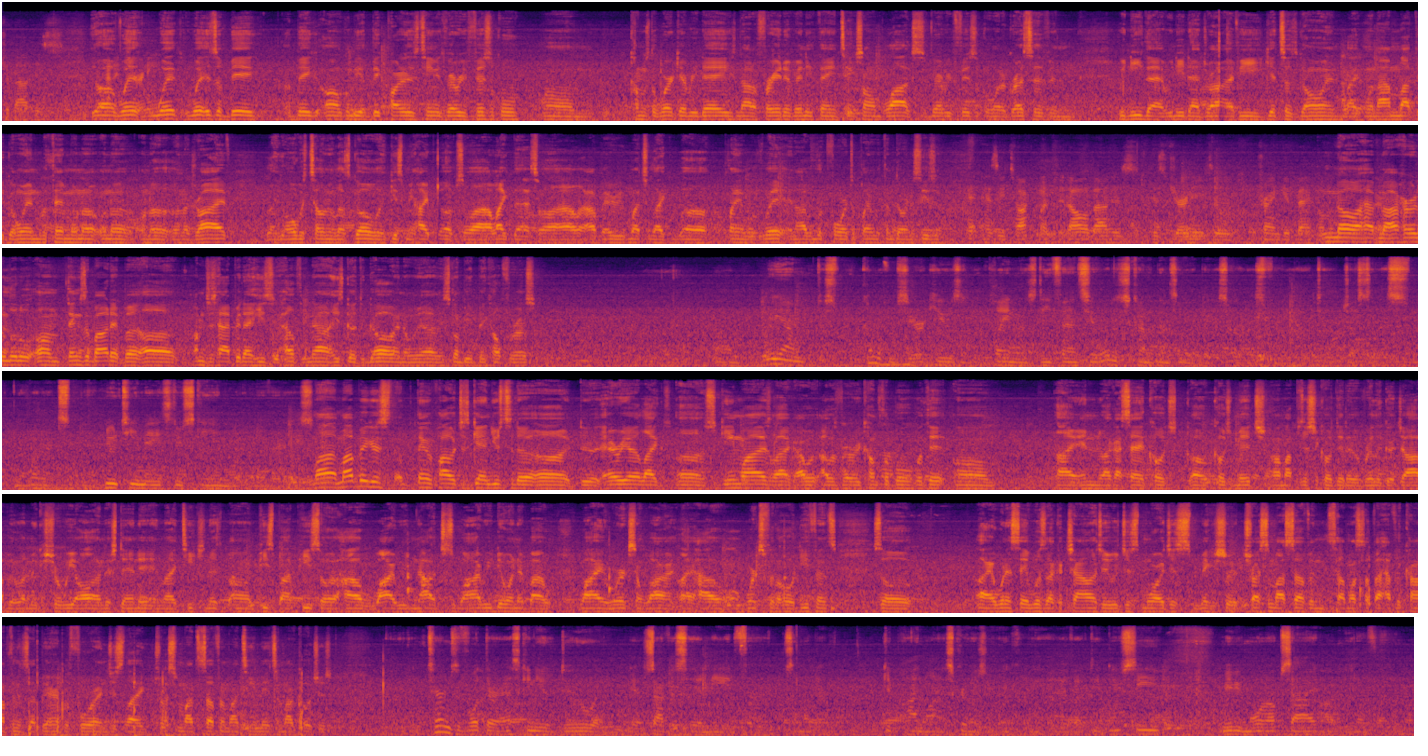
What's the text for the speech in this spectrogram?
much about his Uh, kind of Witt, journey? Is a big, a big, um, gonna be a big part of this team. He's very physical. Um, comes to work every day. He's not afraid of anything. Takes on blocks. Very physical and aggressive, and we need that. We need that drive. He gets us going. Like when I'm about to go in with him on a on a on a, on a drive, like always telling me let's go. It gets me hyped up. So I like that. So I, I very much like uh, playing with Witt, and I look forward to playing with him during the season. Has he talked much at all about his, his journey to try and get back on? the No, I have not. I heard a little um, things about it, but uh, I'm just happy that he's healthy now. He's good to go, and uh, he's going to be a big help for us. Um, Leon, just coming from Syracuse and playing in this defense, you know, what has kind of been some of the biggest hurdles for you to adjust to this? You know, whether it's you know, new teammates, new scheme, or whatever it is. My, my biggest thing was probably just getting used to the uh, the area, like uh, scheme wise. Like I was, I was very comfortable with it. Um, uh, and like I said, Coach uh, Coach Mitch, um, my position coach, did a really good job of like, making sure we all understand it and like teaching us um, piece by piece, or how why we not just why we doing it, but why it works and why like how it works for the whole defense. So I wouldn't say it was like a challenge. It was just more just making sure trusting myself and telling myself I have the confidence I've been here before, and just like trusting myself and my teammates and my coaches. In terms of what they're asking you to do, and it's obviously a need for someone to get behind the line of scrimmage and But do, you see maybe more upside, you know,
